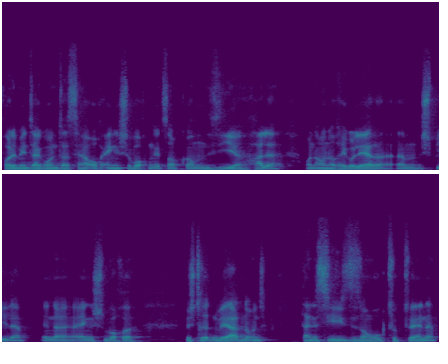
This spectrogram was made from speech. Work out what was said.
vor dem Hintergrund, dass ja auch englische Wochen jetzt noch kommen, siehe Halle und auch noch reguläre ähm, Spiele in der englischen Woche bestritten werden. Und dann ist die Saison ruckzuck zu Ende.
